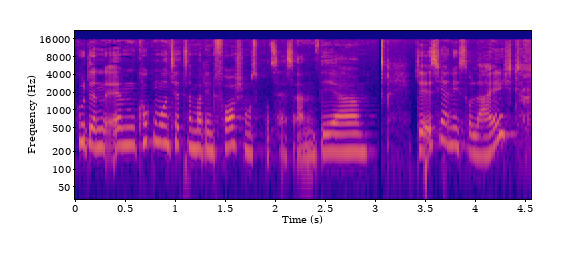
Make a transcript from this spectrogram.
Gut, dann ähm, gucken wir uns jetzt nochmal den Forschungsprozess an. Der, der ist ja nicht so leicht.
